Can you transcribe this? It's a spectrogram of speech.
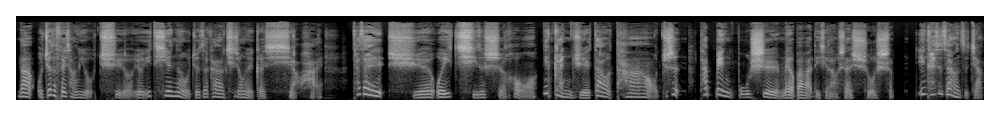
那我觉得非常有趣哦。有一天呢，我就在看到其中有一个小孩。他在学围棋的时候哦，你感觉到他哦，就是他并不是没有办法理解老师在说什么，应该是这样子讲，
